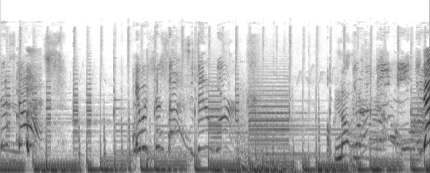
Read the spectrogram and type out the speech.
just us. It was just us. It didn't work. No, no, no.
